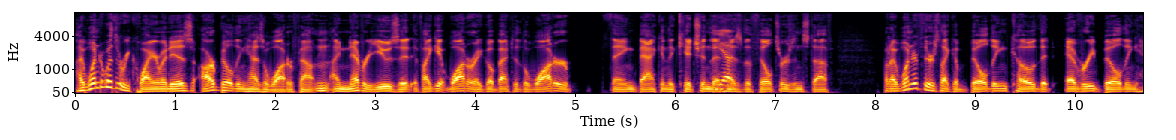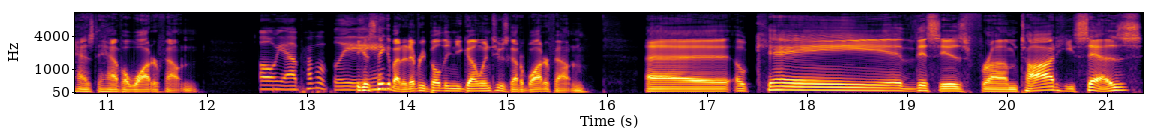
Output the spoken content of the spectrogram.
I wonder what the requirement is. Our building has a water fountain. I never use it. If I get water, I go back to the water thing back in the kitchen that Yep. has the filters and stuff. But I wonder if there's like a building code that every building has to have a water fountain. Oh yeah, probably. Because think about it, every building you go into has got a water fountain. Uh, okay, this is from Todd. He says,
